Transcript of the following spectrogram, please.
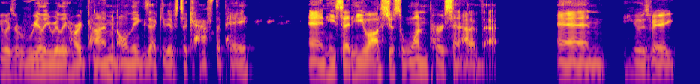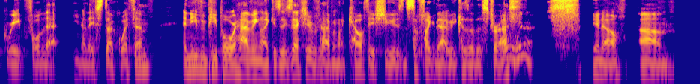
it was a really really hard time, and all the executives took half the pay. And he said he lost just one person out of that, and he was very grateful that you know they stuck with him. And even people were having like his executives were having like health issues and stuff like that because of the stress. Oh, yeah. You know, um,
